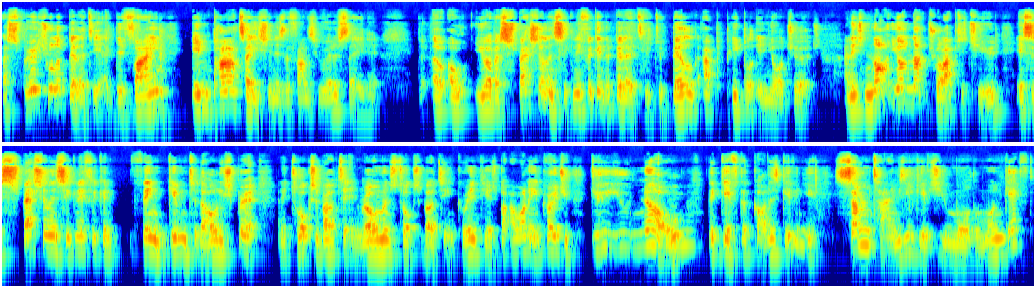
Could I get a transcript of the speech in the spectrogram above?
a spiritual ability, a divine impartation is the fancy word of saying it. You have a special and significant ability to build up people in your church. And it's not your natural aptitude, it's a special and significant thing given to the Holy Spirit. And it talks about it in Romans, talks about it in Corinthians. But I want to encourage you do you know the gift that God has given you? Sometimes He gives you more than one gift.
